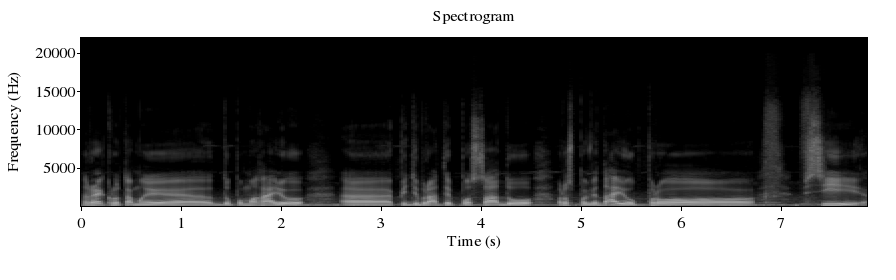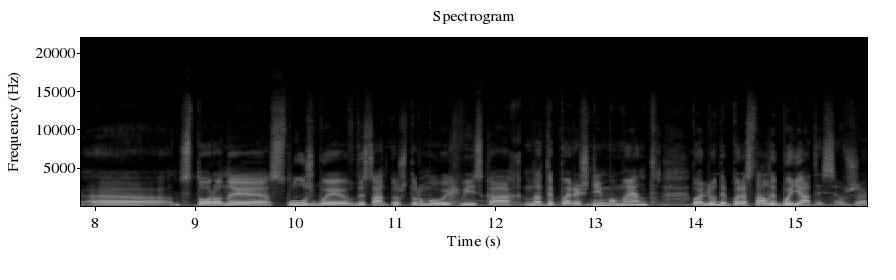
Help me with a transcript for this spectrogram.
рекрутами, допомагаю е, підібрати посаду, розповідаю про всі е, сторони служби в десантно-штурмових військах. На теперішній момент люди перестали боятися вже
